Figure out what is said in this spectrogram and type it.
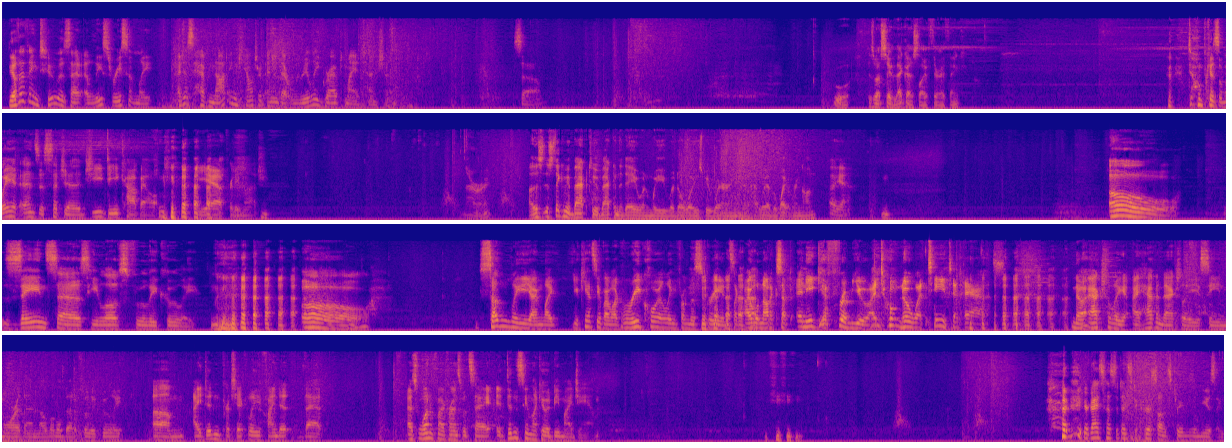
The other thing too is that at least recently, I just have not encountered any that really grabbed my attention. So Ooh, I was about to save that guy's life there. I think. Don't because the way it ends is such a GD cop out. yeah, pretty much. All right. Uh, this this is taking me back to back in the day when we would always be wearing uh, we had the white ring on. Oh yeah. oh, Zane says he loves Fooly Cooly. Oh. Suddenly, I'm like, you can't see if I'm like recoiling from the screen. It's like, I will not accept any gift from you. I don't know what taint it has. No, actually, I haven't actually seen more than a little bit of Fooly Cooly. Um, I didn't particularly find it that, as one of my friends would say, it didn't seem like it would be my jam. Your guy's hesitance to curse on stream is amusing.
